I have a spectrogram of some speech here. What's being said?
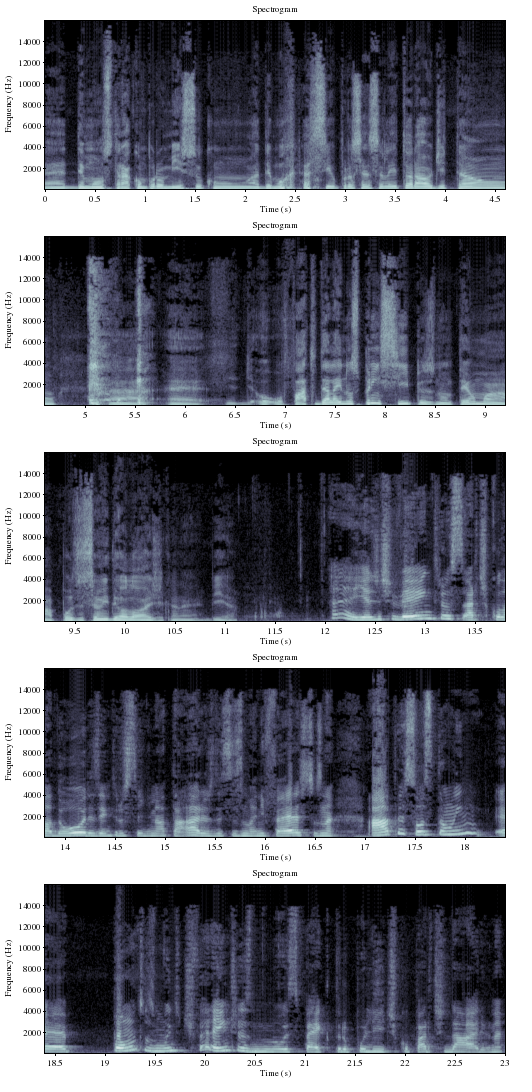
é, demonstrar compromisso com a democracia e o processo eleitoral, de tão ah, é, o, o, fato dela ir nos princípios, não ter uma posição ideológica, né, Bia? É, e a gente vê entre os articuladores, entre os signatários desses manifestos, né, há pessoas que estão em é, pontos muito diferentes no espectro político partidário, né?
